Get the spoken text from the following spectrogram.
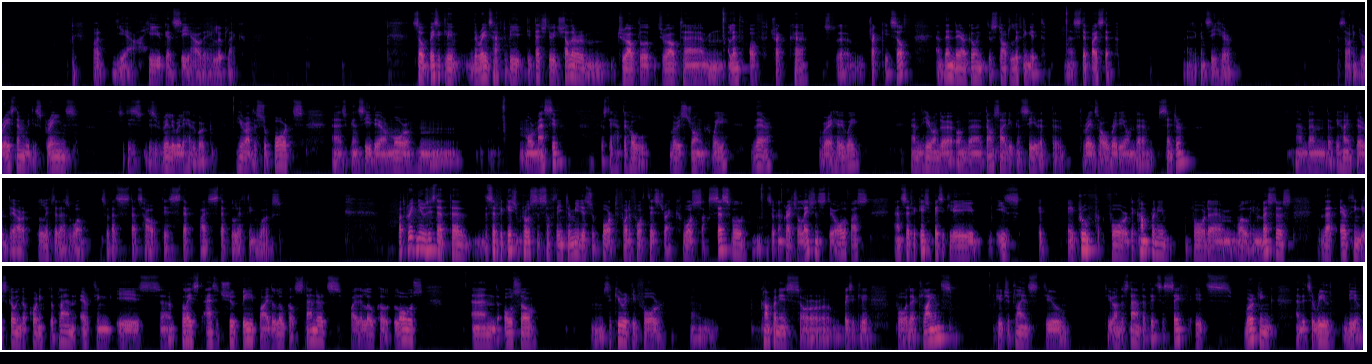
But yeah, here you can see how they look like. So basically, the rails have to be detached to each other um, throughout the throughout um, length of track uh, track itself, and then they are going to start lifting it uh, step by step, as you can see here. Starting to raise them with these cranes. So this is this is really really heavy work. Here are the supports. As you can see, they are more hmm, more massive because they have the whole very strong way there, very heavy way. And here on the on the downside, you can see that the, the rails are already on the center. And then the behind there, they are lifted as well. So that's that's how this step-by-step lifting works. But great news is that uh, the certification process of the intermediate support for the fourth test track was successful. So congratulations to all of us. And certification basically is a proof for the company, for the um, well investors, that everything is going according to the plan, everything is uh, placed as it should be by the local standards, by the local laws, and also um, security for um, companies or basically for the clients, future clients to to understand that it's a safe, it's working, and it's a real deal.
